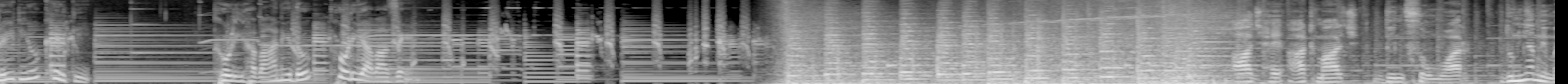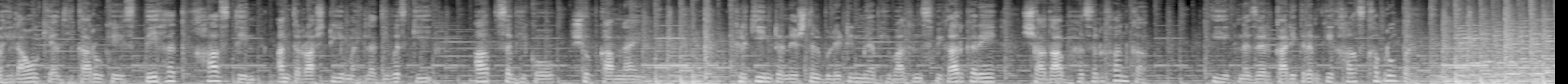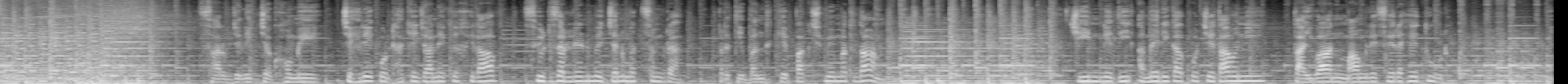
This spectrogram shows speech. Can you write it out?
Radio खिड़की। थोड़ी हवा ने दो, थोड़ी आवाज़ें। आज है 8 मार्च, दिन सोमवार। दुनिया में महिलाओं के अधिकारों के इस बेहद खास दिन, अंतर्राष्ट्रीय महिला दिवस की आप सभी को शुभकामनाएँ। खिड़की इंटरनेशनल बुलेटिन में अभिवादन स्वीकार करें शादाब हसन खान का। एक नज़र कार्यक्रम की खास खबरों पर। सार्वजनिक जगहों में चेहरे को ढके जाने के खिलाफ स्विट्जरलैंड में जनमत संग्रह, प्रतिबंध के पक्ष में मतदान। चीन ने दी अमेरिका को चेतावनी, ताइवान मामले से रहे दूर।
